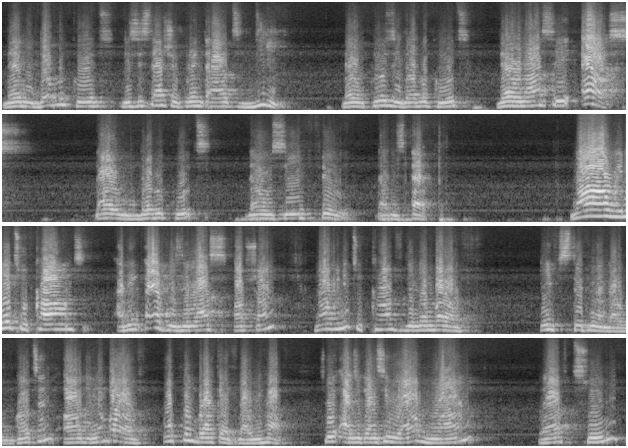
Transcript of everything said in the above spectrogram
then the double quotes the system should print out D. Then we close the double quotes. Then we now say else. Then we double quotes. Then we see fill. That is F. Now we need to count I think F is the last option. Now we need to count the number of if statement that we've gotten or the number of open brackets that we have. So as you can see, we have one, we have two,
